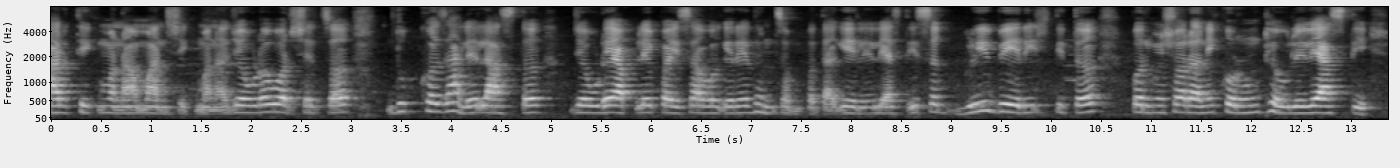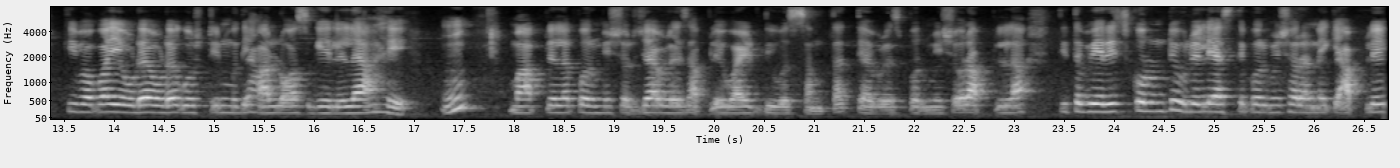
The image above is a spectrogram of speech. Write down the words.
आर्थिक म्हणा मानसिक म्हणा जेवढं वर्षाचं दुःख झालेलं असतं जेवढे आपले पैसा वगैरे धनसंपदा गेलेली असती सगळी बेरीज तिथं परमेश्वराने करून ठेवलेली असती की बाबा एवढ्या एवढ्या गोष्टींमध्ये हा लॉस गेलेला आहे. मग आपल्याला परमेश्वर ज्या वेळेस आपले वाईट दिवस संपतात त्यावेळेस परमेश्वर आपल्याला तिथं बेरीज करून ठेवलेली असते परमेश्वराने की आपले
